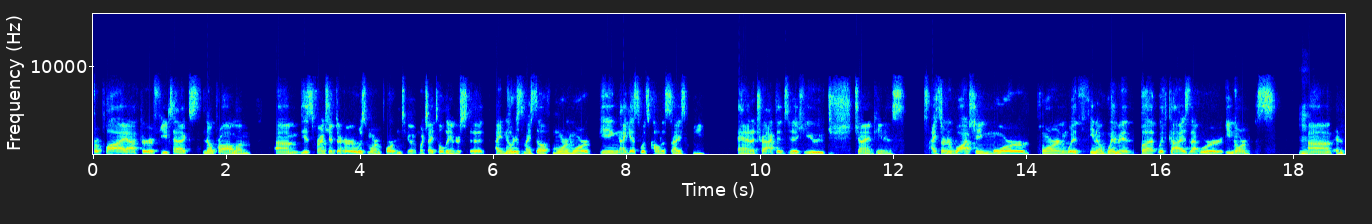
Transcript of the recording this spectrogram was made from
reply after a few texts. No problem. Um, his friendship to her was more important to him, which I totally understood. I noticed myself more and more being, I guess, what's called a size queen and attracted to a huge, giant penis. I started watching more porn with, you know, women, but with guys that were enormous. Mm. Um, and,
